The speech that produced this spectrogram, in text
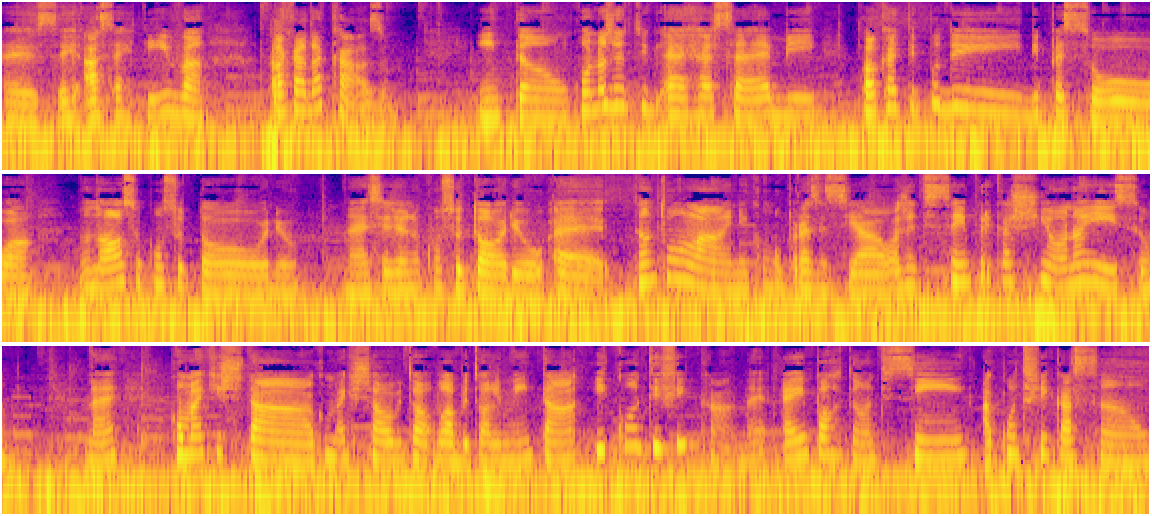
é, ser assertiva para cada caso. Então, quando a gente é, recebe qualquer tipo de, de pessoa no nosso consultório, né, seja no consultório é, tanto online como presencial, a gente sempre questiona isso, né? Como é que está, como é que está o hábito, o hábito alimentar e quantificar, né? É importante sim a quantificação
